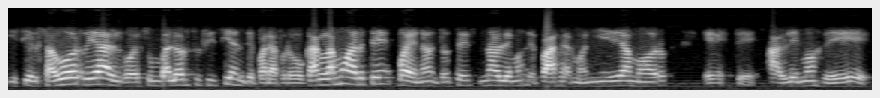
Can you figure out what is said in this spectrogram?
y si el sabor de algo es un valor suficiente para provocar la muerte, bueno, entonces no hablemos de paz, de armonía y de amor, este, hablemos de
